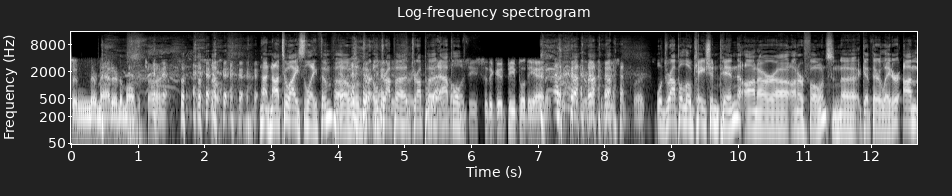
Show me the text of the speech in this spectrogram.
and they're mad at him all the time. not, not to isolate them. Uh, we'll, dr- we'll, drop a drop an yeah, apple. Apologies to the good people of the annex. we'll drop a location pin on our uh, on our phones and uh, get there later. Um,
